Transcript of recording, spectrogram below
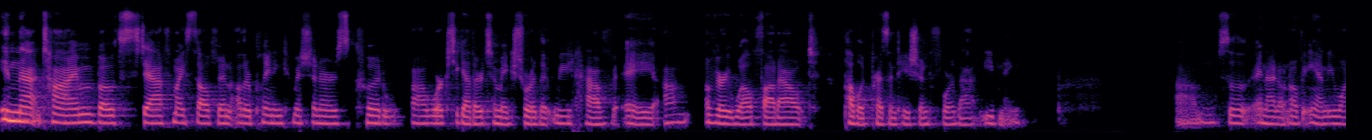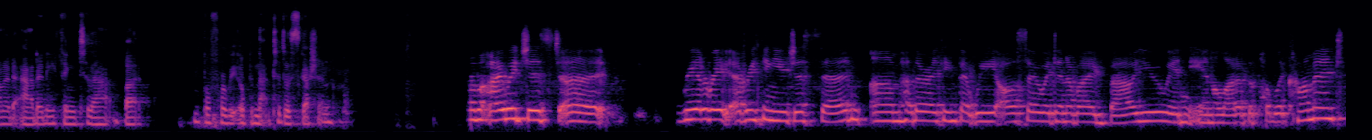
in that time, both staff, myself, and other planning commissioners could uh, work together to make sure that we have a, um, a very well thought out public presentation for that evening. Um, so, and I don't know if Anne, you wanted to add anything to that, but before we open that to discussion. Um, I would just uh, reiterate everything you just said. Um, Heather, I think that we also identified value in, in a lot of the public comment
